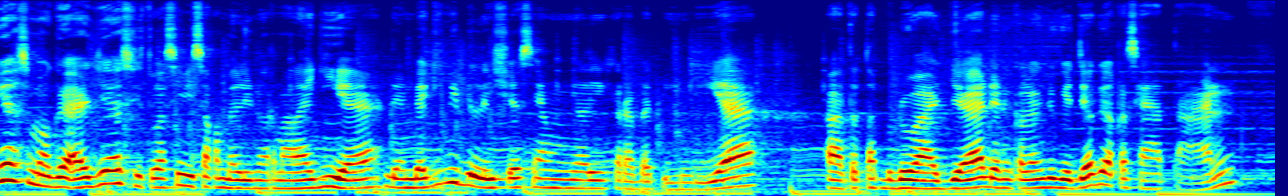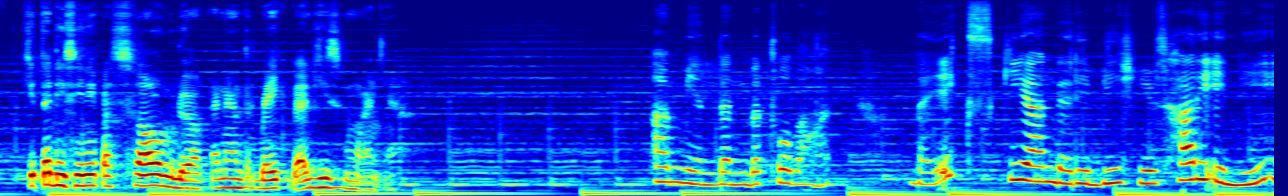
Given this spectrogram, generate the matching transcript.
Ya semoga aja situasi bisa kembali normal lagi ya, dan bagi Bibilicious yang memiliki kerabat di India, uh, tetap berdoa aja dan kalian juga jaga kesehatan. Kita di sini pasti selalu mendoakan yang terbaik bagi semuanya. Amin dan betul banget. Baik, sekian dari Binge News hari ini.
